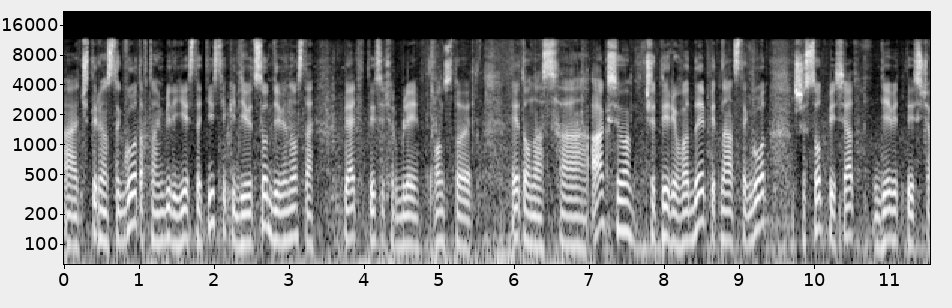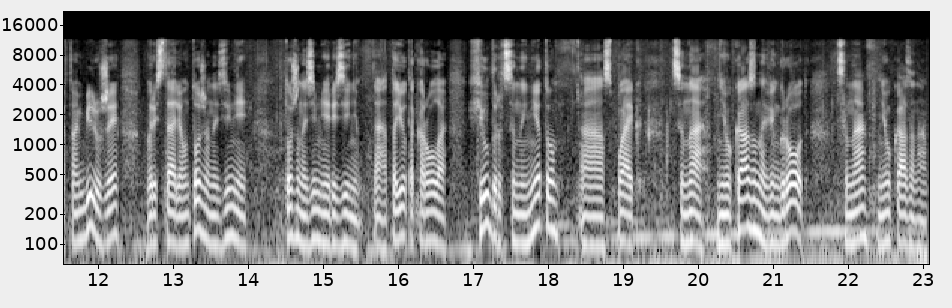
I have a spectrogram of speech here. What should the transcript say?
14 год. Автомобиль есть статистики. 995 тысяч рублей он стоит. Это у нас а, Axio 4 ВД. 15 год. 659 тысяч. Автомобиль уже в рестайле. Он тоже на зимней тоже на зимней резине. А, Toyota Corolla Fielder цены нету. А, Spike цена не указана. Wingroad цена не указана.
